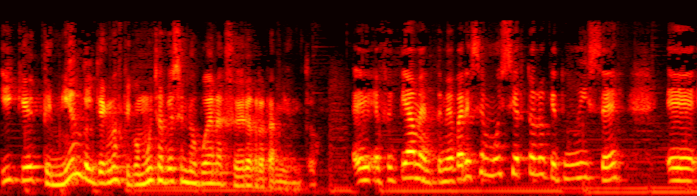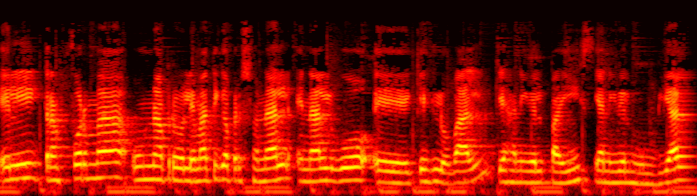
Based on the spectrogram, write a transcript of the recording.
Y que teniendo el diagnóstico muchas veces no pueden acceder al tratamiento. E, efectivamente, me parece muy cierto lo que tú dices. Eh, él transforma una problemática personal en algo eh, que es global, que es a nivel país y a nivel mundial,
